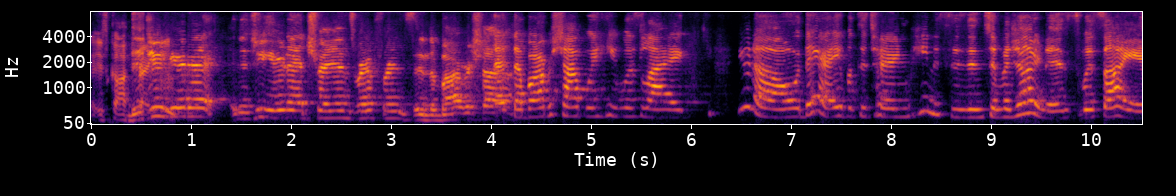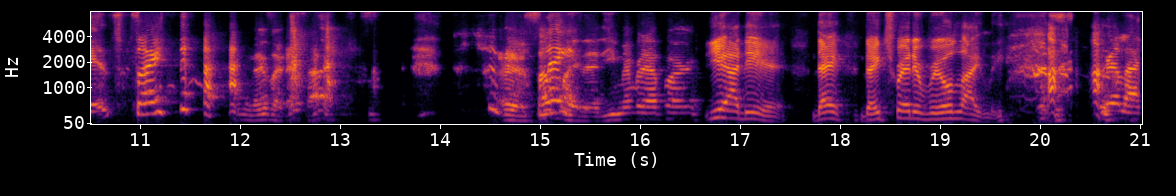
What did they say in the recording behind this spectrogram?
it's called Did Trading you hear that? Did you hear that trans reference in the barbershop? At the barbershop when he was like, you know, they are able to turn penises into vaginas with science. Science. And they was like, that's nice. Uh, something Wait. like that. Do you remember that part? yeah i did They they treaded real lightly. Real life.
